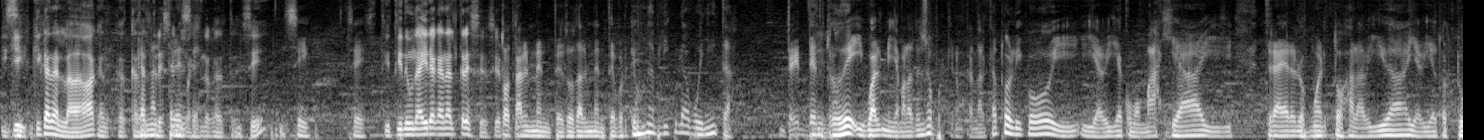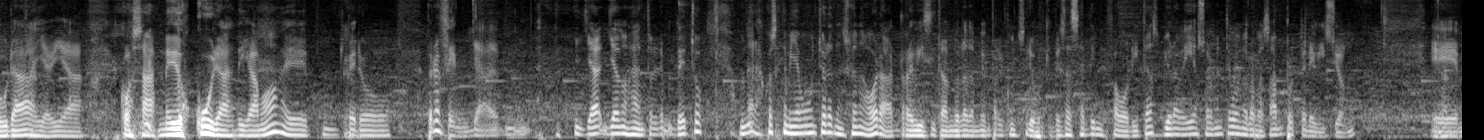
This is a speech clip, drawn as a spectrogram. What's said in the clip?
¿Y Sí. qué, qué canal la daba? Can- can- Canal, Canal 13, me 13. imagino Canal 13. ¿Sí? Sí, sí, Tiene un aire a Canal 13, ¿cierto? totalmente, totalmente, porque es una película buenita. De- dentro de, igual me llama la atención porque era un canal católico y, y había como magia y traer a los muertos a la vida y había torturas y había cosas medio oscuras, digamos, eh, pero, pero en fin, ya, ya, ya nos entraremos. De hecho, una de las cosas que me llama mucho la atención ahora, revisitándola también para el concilio, porque empieza a ser de mis favoritas, yo la veía solamente cuando la pasaban por televisión. Eh,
